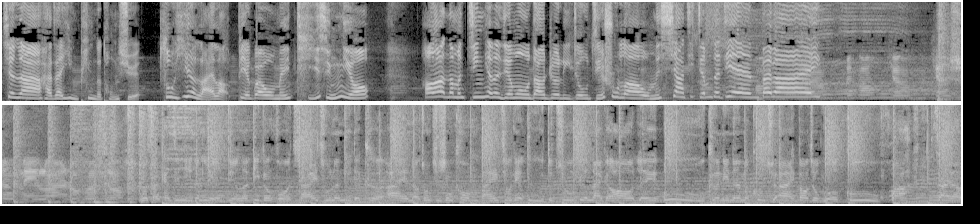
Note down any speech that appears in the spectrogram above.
现在还在应聘的同学，作业来了，别怪我没提醒你哦。好了，那么今天的节目到这里就结束了，我们下期节目再见，拜拜。看见你的脸，点了一根火柴。除了你的可爱，脑中只剩空白。九点五度出又来个好雷呜，可你那么酷却爱抱着我哭。花、太阳、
